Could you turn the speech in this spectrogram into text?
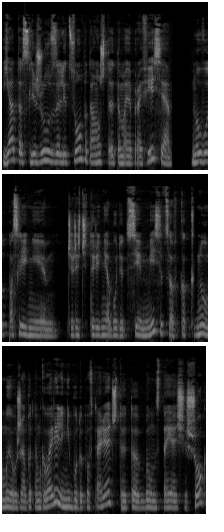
Я-то слежу за лицом, потому что это моя профессия. Но вот последние, через 4 дня будет 7 месяцев, как, ну, мы уже об этом говорили, не буду повторять, что это был настоящий шок.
